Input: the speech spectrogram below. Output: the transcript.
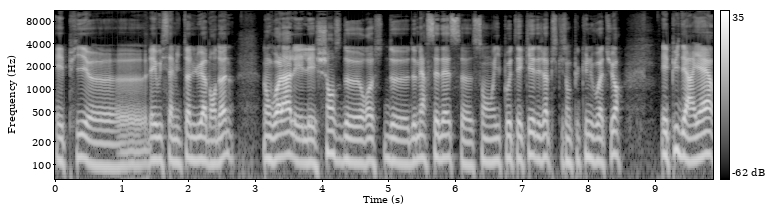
Et puis, euh, Lewis Hamilton lui abandonne. Donc voilà, les, chances de, de, Mercedes euh, sont hypothéquées déjà puisqu'ils n'ont plus qu'une voiture. Et puis derrière,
